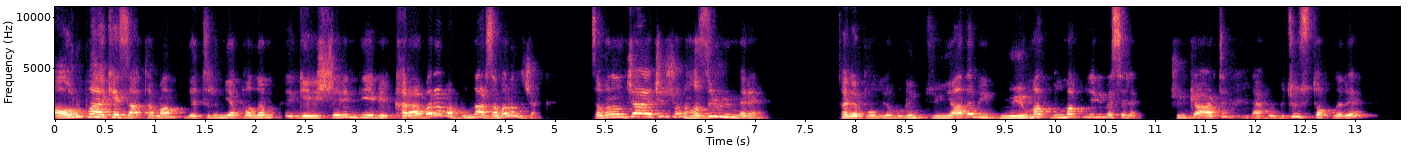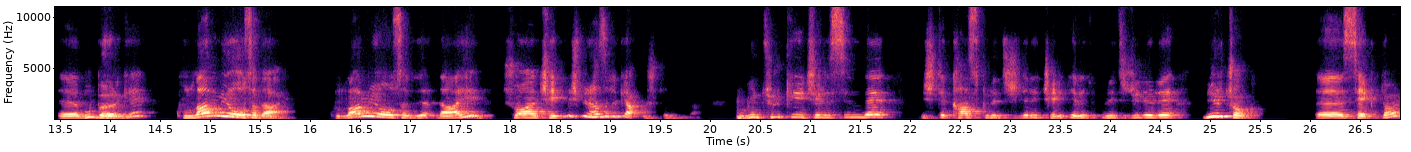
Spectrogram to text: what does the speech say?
Avrupa keza tamam yatırım yapalım, e, geliştirelim diye bir karar var ama bunlar zaman alacak. Zaman alacağı için şu an hazır ürünlere talep oluyor. Bugün dünyada bir mühimmat bulmak bile bir mesele. Çünkü artık yani bütün stokları e, bu bölge kullanmıyor olsa dahi, kullanmıyor olsa dahi şu an çekmiş bir hazırlık yapmış durumda. Bugün Türkiye içerisinde işte kask üreticileri, çelik üreticileri birçok e, sektör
